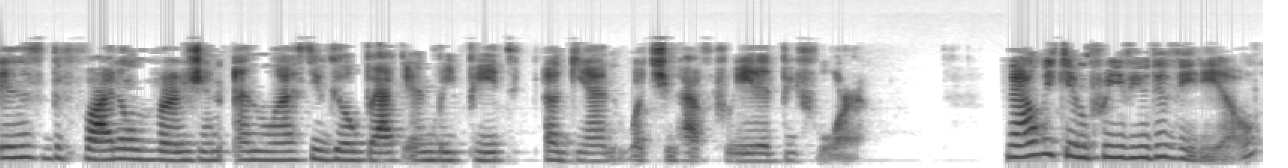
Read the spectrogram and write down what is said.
is the final version unless you go back and repeat again what you have created before. Now we can preview the video.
